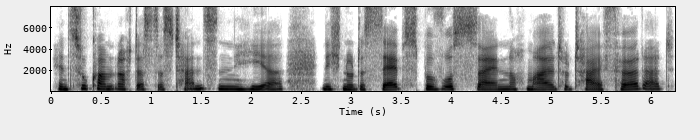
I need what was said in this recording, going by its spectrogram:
Hinzu kommt noch, dass das Tanzen hier nicht nur das Selbstbewusstsein nochmal total fördert,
